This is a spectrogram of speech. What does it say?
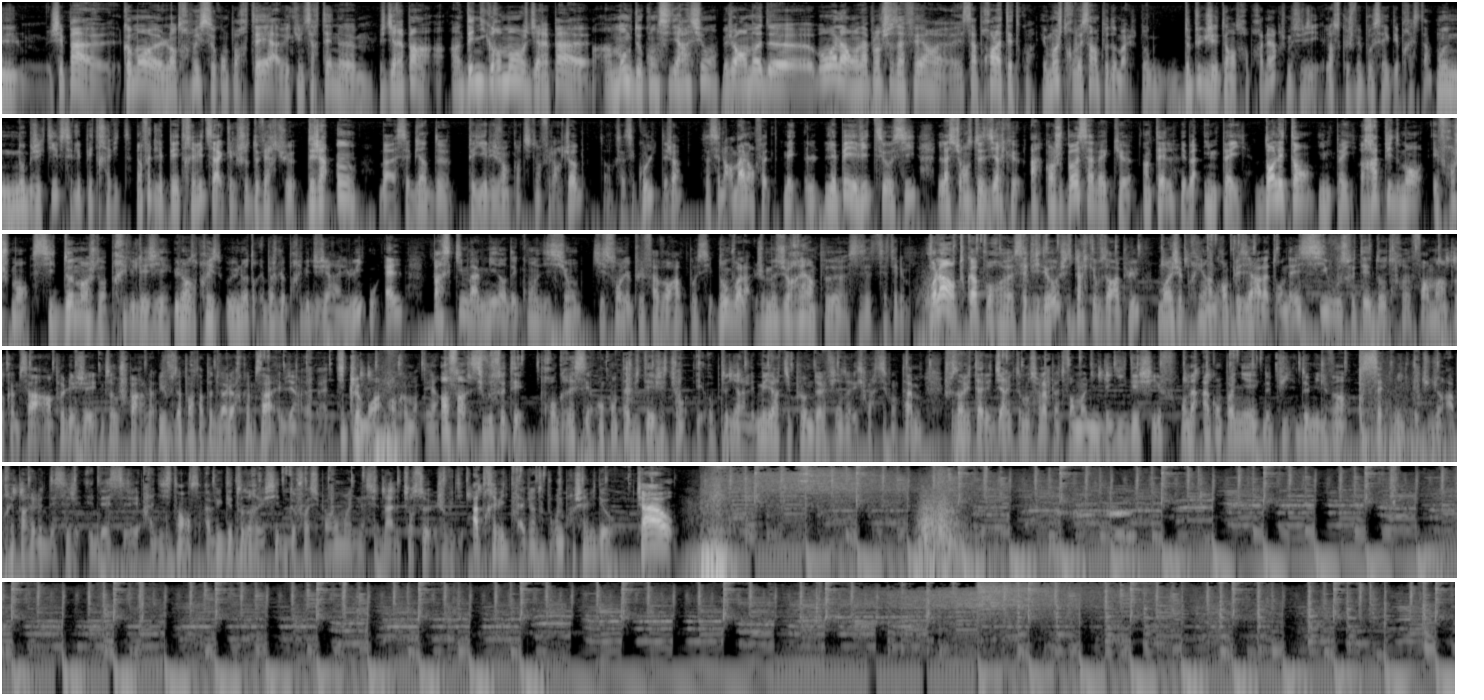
je sais pas, euh, comment euh, l'entreprise se comportait avec une certaine, je dirais pas un, dénigrement, je dirais pas un manque de considération, mais genre en mode, bon voilà, on a plein de choses à faire, ça prend la tête quoi. Et moi je trouvais ça un peu dommage. Donc depuis que j'étais entrepreneur, je me suis dit, lorsque je vais bosser avec des prestats, mon objectif c'est de les payer très vite. Et en fait les payer très vite, ça a quelque chose de vertueux. Déjà un, bah c'est bien de payer les gens quand ils ont fait leur job, donc ça c'est cool déjà, ça c'est normal en fait. Mais les payer vite, c'est aussi l'assurance de dire que ah, quand je bosse avec euh, un tel, eh ben, il me paye. Dans les temps, il me paye rapidement. Et franchement, si demain je dois une entreprise ou une autre, eh ben, je le privilégierai lui ou elle parce qu'il m'a mis dans des conditions qui sont les plus favorables possibles. Donc voilà, je mesurerai un peu euh, cet, élément. Voilà en tout cas pour euh, cette vidéo. J'espère qu'elle vous aura plu. Moi, j'ai pris un grand plaisir à la tourner. Si vous souhaitez d'autres formats un peu comme ça, un peu légers, comme ça où je parle et je vous apporte un peu de valeur comme ça, eh bien, eh ben, dites-le moi en commentaire. Enfin, si vous souhaitez progresser en comptabilité et gestion et obtenir les meilleurs diplômes de la finance de l'expertise comptable, je vous invite à aller directement sur la plateforme en ligne Les Geeks des Chiffres. On a accompagné depuis 2020 7000 étudiants à préparer le DCG et DSCG à distance avec des taux de réussite deux fois supérieurs aux moyennes nationales. Sur ce, je vous dis à très vite, à bientôt pour une prochaine vidéo. Ciao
